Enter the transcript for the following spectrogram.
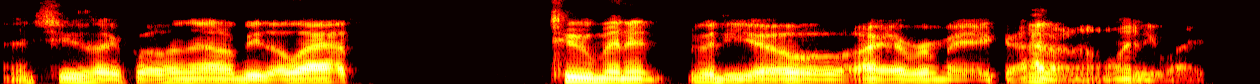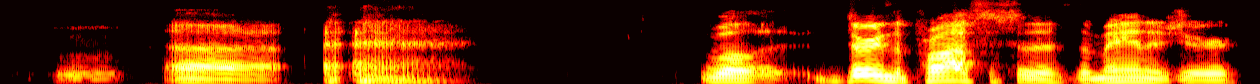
And she's like, "Well, then that'll be the last two-minute video I ever make." I don't know. Anyway, Mhm. uh, well, during the process of this, the manager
